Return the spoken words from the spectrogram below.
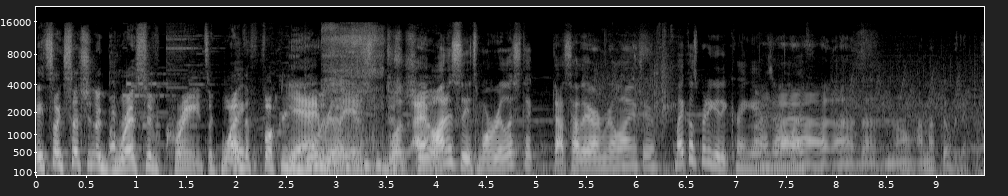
It's like such an aggressive crane. It's like, why Right. the fuck are you Yeah, it doing really that? is. Just- just well, I, honestly, it's more realistic. That's how they are in real life. Sure. Michael's pretty good at crane games right, in real life. uh, uh, that- no, I'm not building to get this.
